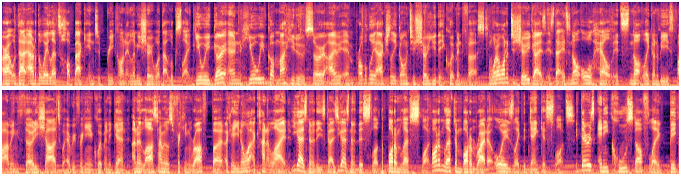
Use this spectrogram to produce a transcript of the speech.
All right, with that out of the way, let's hop back into Priconne and let me show you what that looks like. Here we go, and here we've got Mahiru. So I am probably actually going to show you the equipment first. And what I wanted to show you guys is that it's not all hell. It's not like going to be farming 30 shards for every freaking equipment again. I know last time it was freaking rough, but okay, you know what? I kind of lied. You guys know these guys. You guys know this slot, the bottom left slot. Bottom left and bottom right are always like the dankest slots. If there is any cool stuff like big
